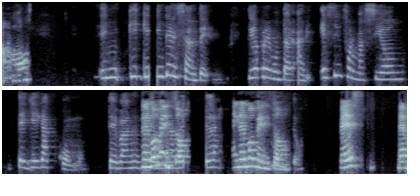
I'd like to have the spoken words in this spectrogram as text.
estamos. En- qué, qué interesante. Te iba a preguntar, Ari, ¿esa información te llega cómo? ¿Te van En te el van a momento, ver- en el momento. ¿Ves? Me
